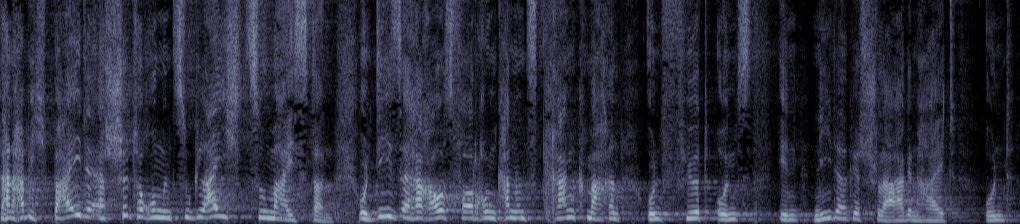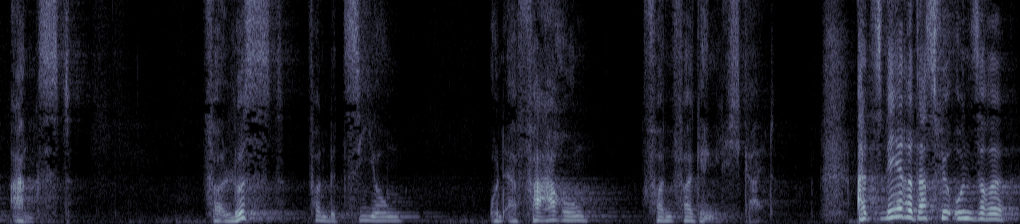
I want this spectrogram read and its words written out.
dann habe ich beide Erschütterungen zugleich zu meistern. Und diese Herausforderung kann uns krank machen und führt uns in Niedergeschlagenheit und Angst. Verlust von Beziehung und Erfahrung von Vergänglichkeit. Als wäre das für unsere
